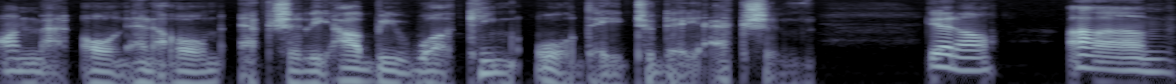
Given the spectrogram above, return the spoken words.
on my own at home. Actually, I'll be working all day today. Actually, you know, um,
